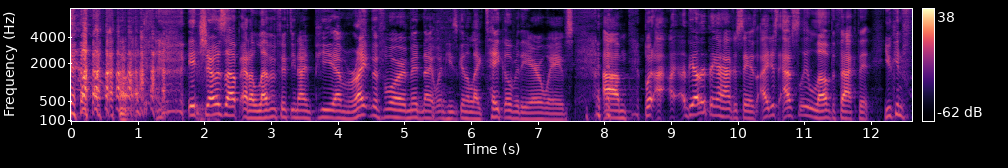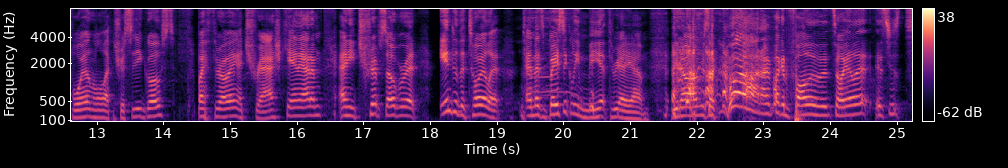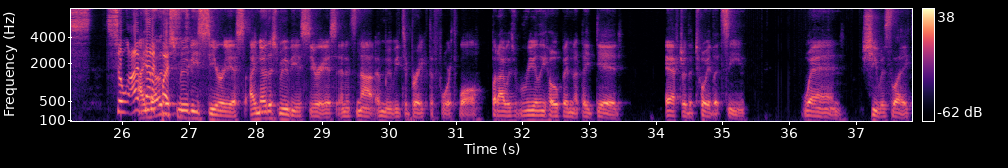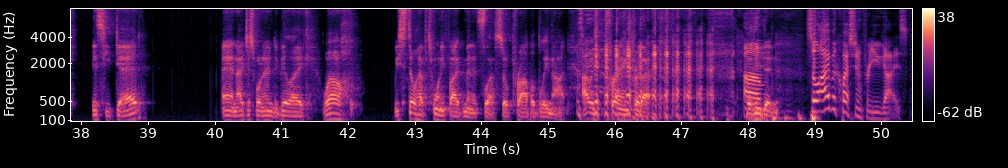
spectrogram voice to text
it shows up at 11:59 p.m. right before midnight when he's gonna like take over the airwaves. Um, but I, I, the other thing I have to say is I just absolutely love the fact that you can foil an electricity ghost by throwing a trash can at him, and he trips over it into the toilet. And that's basically me at 3 a.m. You know, I'm just like, ah, and I fucking fall into the toilet. It's just so I've I know a this question. movie's serious. I know this movie is serious, and it's not a movie to break the fourth wall. But I was really hoping that they did after the toilet scene when she was like, "Is he dead?" And I just wanted him to be like, "Well." We still have 25 minutes left, so probably not. I was praying for that, but Um, he didn't. So I have a question for you guys.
